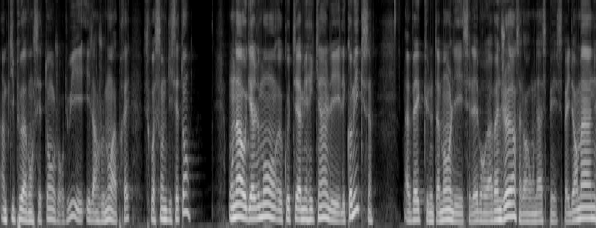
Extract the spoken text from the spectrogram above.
un petit peu avant 7 ans aujourd'hui et, largement après 77 ans. On a également côté américain les, les comics, avec notamment les célèbres Avengers. Alors on a Spider-Man,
